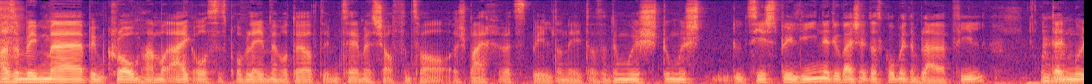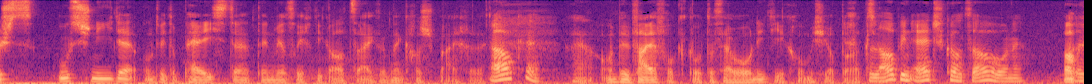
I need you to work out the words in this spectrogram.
Also beim, äh, beim Chrome haben wir ein großes Problem, wenn wir dort im CMS schaffen, zwar speichern es die Bilder nicht. Also du musst, du musst, du ziehst das Bild rein, du weißt nicht, das kommt mit dem blauen Pfeil und Mhm. dann musst du es ausschneiden und wieder pasten, dann wird es richtig angezeigt und dann kannst du speichern. Ah, okay. Ja, und beim Firefox geht das auch ohne die komische Ich Operation. glaube, in Edge geht es auch ohne. Okay.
